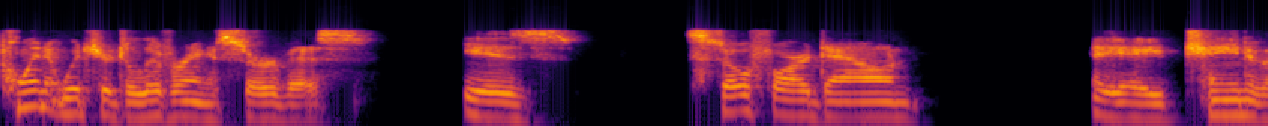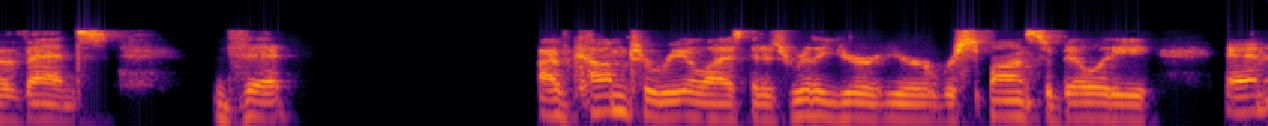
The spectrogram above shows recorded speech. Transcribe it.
point at which you're delivering a service is so far down a, a chain of events that I've come to realize that it's really your your responsibility and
